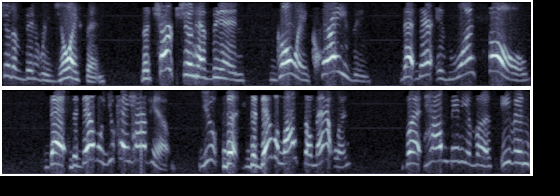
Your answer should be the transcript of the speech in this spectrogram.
should have been rejoicing. The church should have been going crazy that there is one soul that the devil you can't have him. You the the devil lost on that one. But how many of us, even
